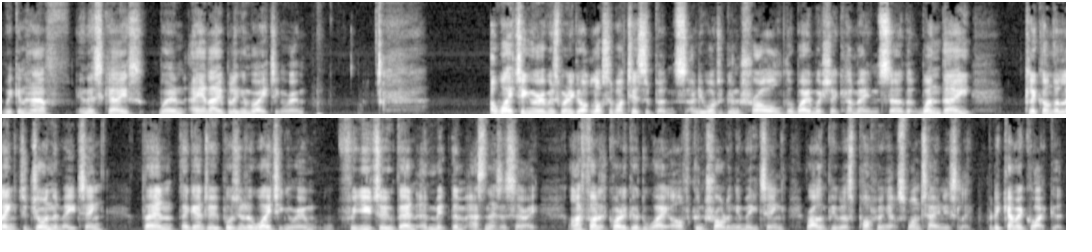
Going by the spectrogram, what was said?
we can have in this case we're enabling a waiting room. A waiting room is when you've got lots of participants and you want to control the way in which they come in so that when they click on the link to join the meeting, then they're going to be put into a waiting room for you to then admit them as necessary. I find it quite a good way of controlling a meeting rather than people just popping up spontaneously, but it can be quite good.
